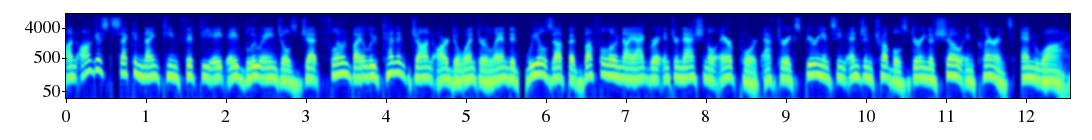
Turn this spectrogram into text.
On August 2, 1958 a Blue Angels jet flown by Lieutenant John R. DeWenter landed, wheels up at Buffalo Niagara International Airport after experiencing engine troubles during a show in Clarence, NY.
